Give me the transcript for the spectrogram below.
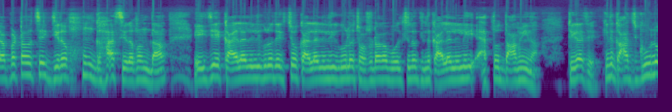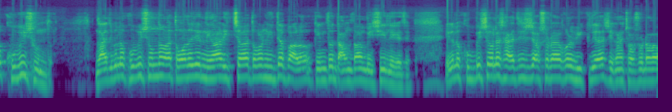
ব্যাপারটা হচ্ছে যেরকম গাছ, সেরকম দাম। এই যে কায়লা লিলিগুলো দেখছ, কায়লা লিলিগুলো ছশো টাকা বলছিল, কিন্তু কায়লা লিলি এত দামই না, ঠিক আছে? কিন্তু গাছগুলো খুবই সুন্দর। গাছগুলো খুবই সুন্দর মানে তোমাদের যদি নেওয়ার ইচ্ছা হয় তোমরা নিতে পারো, কিন্তু দামটা আমার বেশিই লেগেছে। এগুলো খুব বেশি হলে সাড়ে তিনশো, চারশো টাকা করে বিক্রি হয়, সেখানে ছশো টাকা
